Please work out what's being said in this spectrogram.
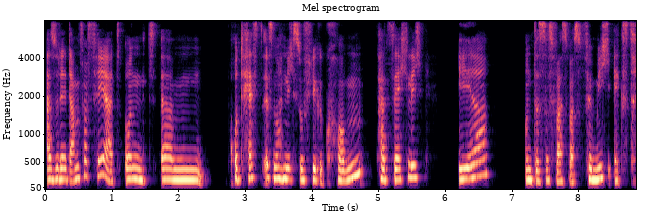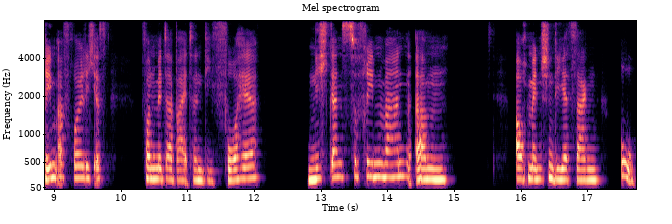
also der Dampfer fährt und ähm, Protest ist noch nicht so viel gekommen. Tatsächlich eher, und das ist was, was für mich extrem erfreulich ist, von Mitarbeitern, die vorher nicht ganz zufrieden waren. Ähm, auch Menschen, die jetzt sagen, oh,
